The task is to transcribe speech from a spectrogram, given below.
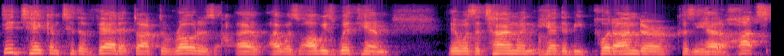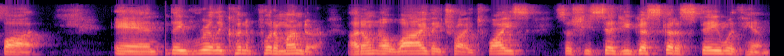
did take him to the vet at Dr. Roeder's, I, I was always with him. There was a time when he had to be put under because he had a hot spot and they really couldn't put him under. I don't know why. They tried twice. So she said, You just got to stay with him.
